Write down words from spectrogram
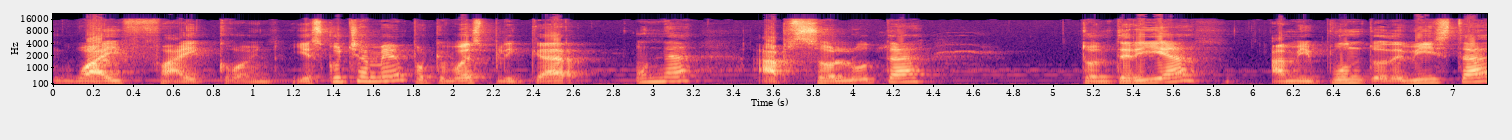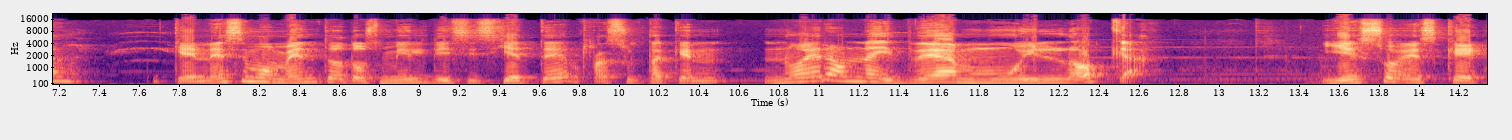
Wi-Fi Coin. Y escúchame porque voy a explicar una absoluta tontería a mi punto de vista que en ese momento 2017 resulta que no era una idea muy loca. Y eso es que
